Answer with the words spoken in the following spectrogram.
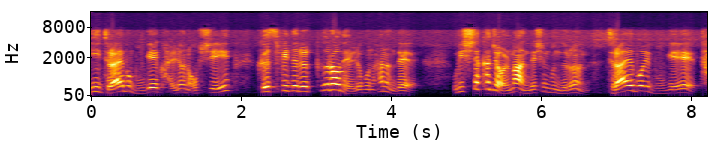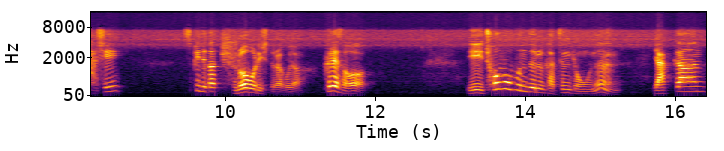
이 드라이버 무게에 관련 없이 그 스피드를 끌어내려고는 하는데 우리 시작한 지 얼마 안 되신 분들은 드라이버의 무게에 다시 스피드가 줄어버리시더라고요. 그래서 이 초보분들 같은 경우는 약간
